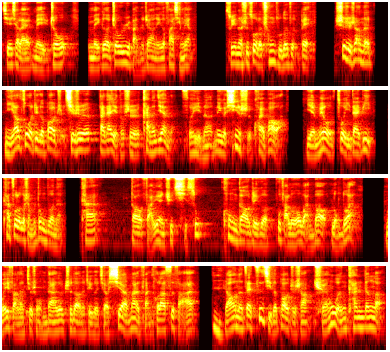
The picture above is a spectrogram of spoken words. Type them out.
接下来每周每个周日版的这样的一个发行量，所以呢是做了充足的准备。事实上呢，你要做这个报纸，其实大家也都是看得见的，所以呢，那个《信使快报》啊也没有坐以待毙。他做了个什么动作呢？他到法院去起诉，控告这个《布法罗晚报》垄断，违反了就是我们大家都知道的这个叫谢尔曼反托拉斯法案。嗯，然后呢，在自己的报纸上全文刊登了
